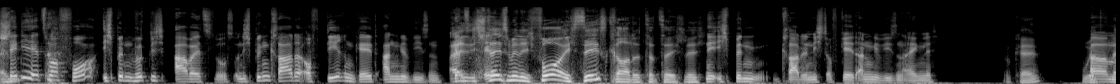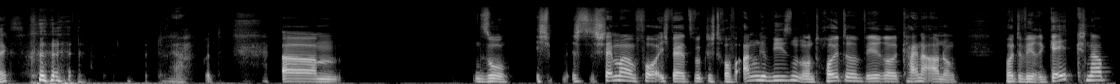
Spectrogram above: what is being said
stell dir jetzt mal vor, ich bin wirklich arbeitslos und ich bin gerade auf deren Geld angewiesen. also ich stelle es mir nicht vor, ich sehe es gerade tatsächlich. Nee, ich bin gerade nicht auf Geld angewiesen eigentlich. Okay. Weird Ähm, Flex. Ja, gut. Ähm, so, ich, ich stell mal vor, ich wäre jetzt wirklich drauf angewiesen und heute wäre, keine Ahnung, heute wäre Geld knapp,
